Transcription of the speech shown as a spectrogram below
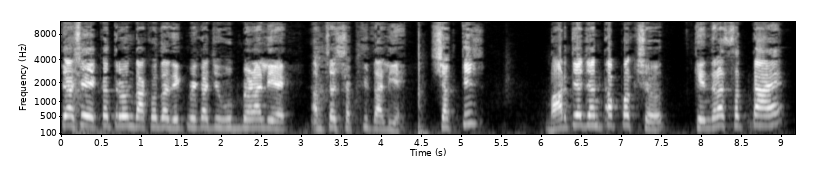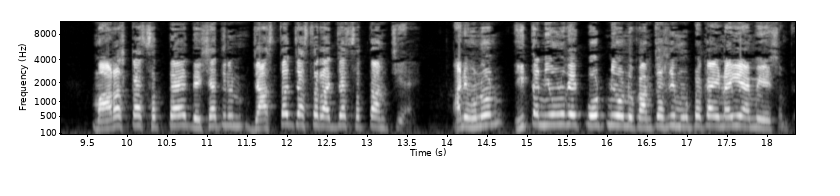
ते असे एकत्र येऊन दाखवतात एकमेकाची ऊब मिळाली आहे आमच्या शक्तीत आली आहे. शक्ती भारतीय जनता पक्ष केंद्रात सत्ता आहे महाराष्ट्रात सत्ता आहे देशातील जास्तीत जास्त राज्यात सत्ता आमची आहे. आणि म्हणून ही तर निवडणूक एक पोट निवडणूक आमच्यासाठी मोठं काही नाही आहे आम्ही हे समजत.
